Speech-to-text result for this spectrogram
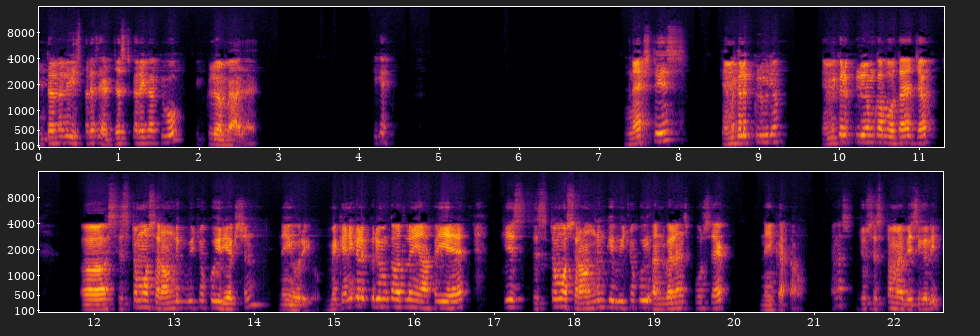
इंटरनली इस तरह से एडजस्ट करेगा कि वो इक्विलिब्रियम में आ जाए। ठीक है? Next is chemical equilibrium chemical equilibrium कब होता है? जब सिस्टम और सराउंडिंग के बीच में कोई रिएक्शन नहीं हो रही हो। मैकेनिकल इक्विलिब्रियम का मतलब यहाँ पे ये है कि सिस्टम और सराउंडिंग के बीच में कोई अनबैलेंस फोर्स एक्ट नहीं कर रहा हो। है ना? जो सिस्टम है बेसिकली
